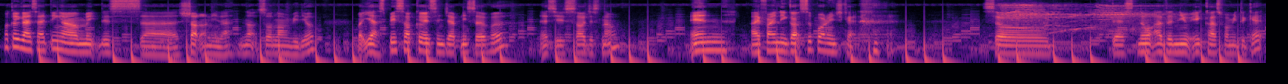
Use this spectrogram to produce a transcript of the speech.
Okay guys, I think I'll make this uh, short only lah, not so long video. But yeah, Space Soccer is in Japanese server, as you saw just now. And I finally got Super Orange Cat. so there's no other new A cards for me to get.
